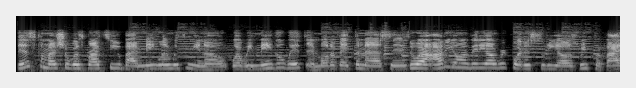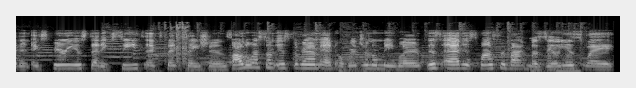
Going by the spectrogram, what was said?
This commercial was brought to you by Mingling with Mino, where we mingle with and motivate the masses. Through our audio and video recording studios, we provide an experience that exceeds expectations. Follow us on Instagram at Original Mingler. This ad is sponsored by Mazillions Way.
